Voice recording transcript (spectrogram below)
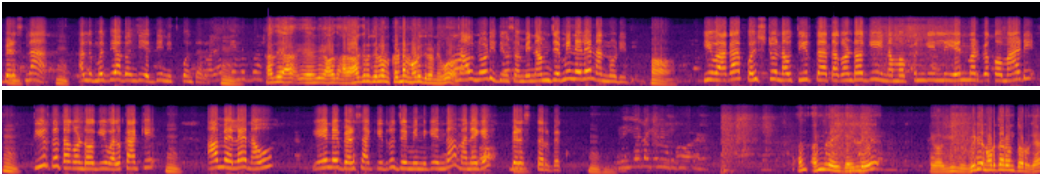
ಬೆಳೆಸ್ನ ಅಲ್ಲಿ ಮಧ್ಯ ಬಂದಿ ಎದ್ದಿ ನಿತ್ಕೊಂತಾರೆ. ಅದೇ ಆ- ಯಾವ್ದು ಆಗಿರೋದೆಲ್ಲ ಕಣ್ಣಾರ ನೋಡಿದ್ರ ನೀವು? ನಾವು ನೋಡಿದೀವಿ ಸ್ವಾಮಿ ನಮ್ ಜಮೀನಲ್ಲೇ ನಾನ್ ನೋಡಿದೀನಿ ಹಾ. ಇವಾಗ ಫಸ್ಟ್ ನಾವು ತೀರ್ಥ ತಗೊಂಡೋಗಿ ನಮ್ಮ ಅಪ್ಪನ್ಗೆ ಇಲ್ಲಿ ಏನ್ ಮಾಡ್ಬೇಕೋ ಮಾಡಿ ತೀರ್ಥ ತಗೊಂಡೋಗಿ ಹೊಲ್ಕಾಕಿ ಆಮೇಲೆ ನಾವು ಏನೇ ಬೆಳ್ಸಾಕಿದ್ರು ಜಮೀನಿಗಿಂದ ಮನೆಗೆ ಬೆಳೆಸ್ತರ್ಬೇಕು ಅಂದ್ರೆ ಈಗ ಇಲ್ಲಿ ಈಗ ವಿಡಿಯೋ ನೋಡ್ತಾ ಇರೋಂಥವ್ರಿಗೆ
